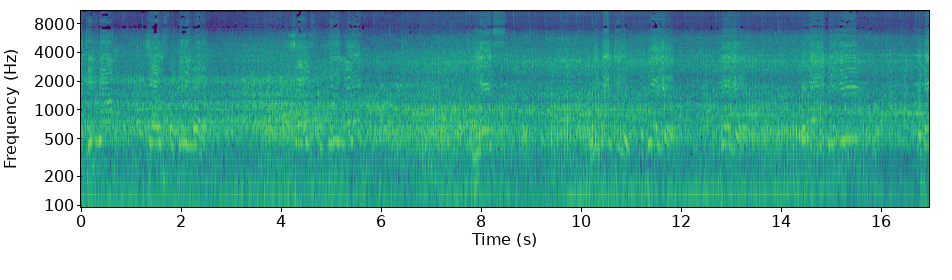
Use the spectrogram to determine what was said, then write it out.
atenwa charles okeleng wala charles okeleng wala yes. We thank you. Boyo boyo eda apoye eda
